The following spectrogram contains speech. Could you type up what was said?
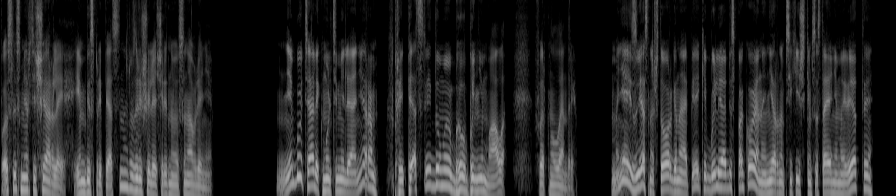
После смерти Чарли им беспрепятственно разрешили очередное усыновление. «Не будь Алик мультимиллионером, препятствий, думаю, было бы немало», — фыркнул Лэндри. Мне известно, что органы опеки были обеспокоены нервно-психическим состоянием Иветты,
